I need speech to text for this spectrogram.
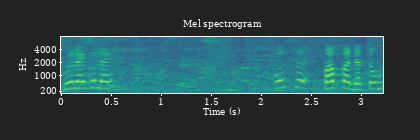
Gulay, gulay. Pusa, papa, datong...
